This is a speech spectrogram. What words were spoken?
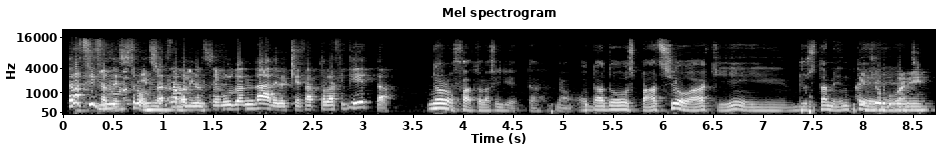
però FIFA è stronzo. A Napoli non sei voluto andare perché hai fatto la fighetta. Non ho fatto la fighetta, no, ho dato spazio a chi giustamente... ai giovani,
